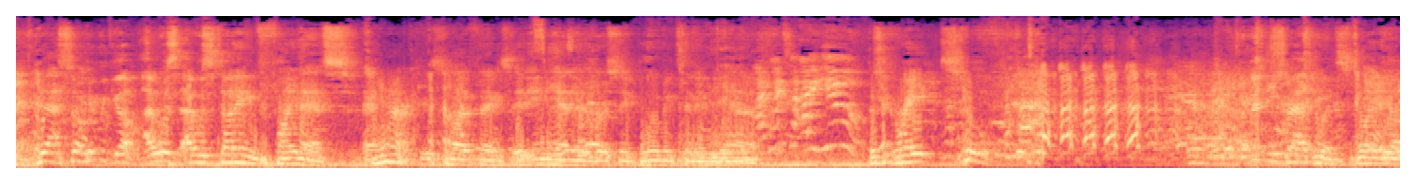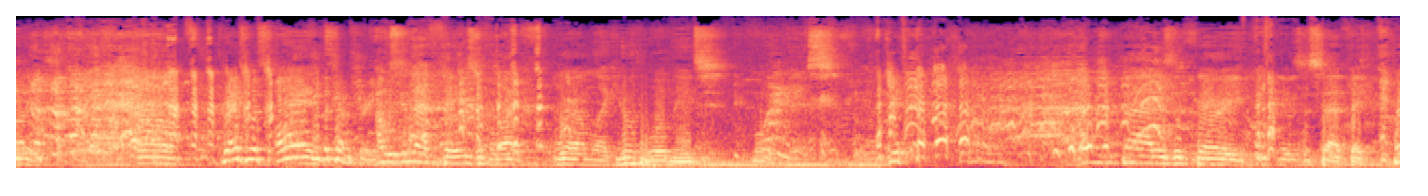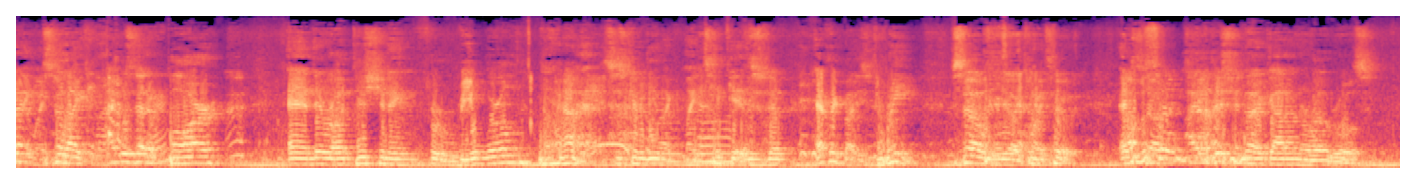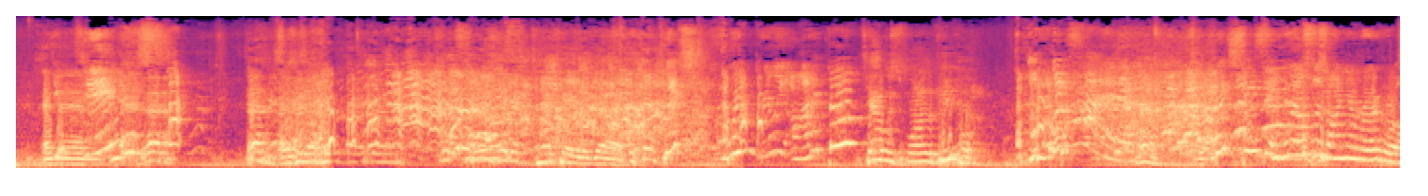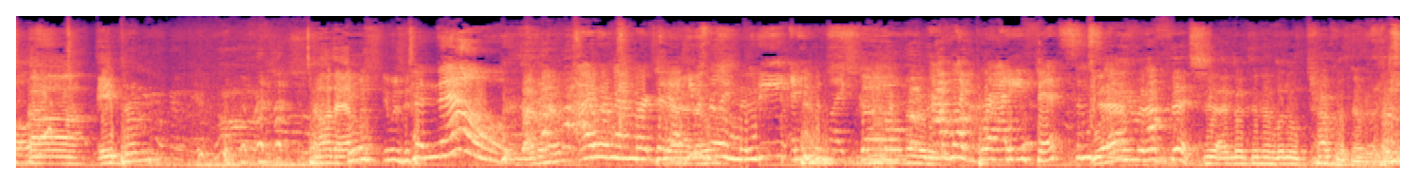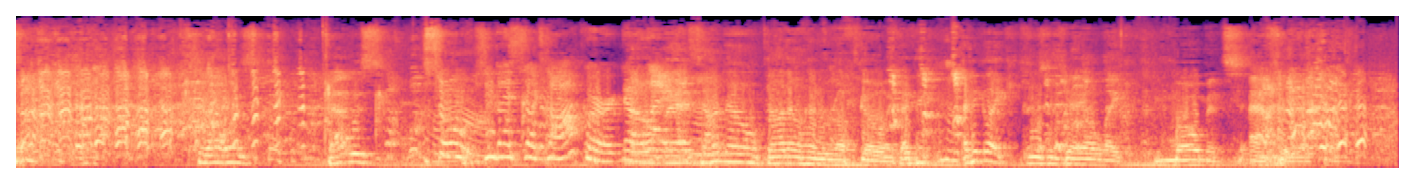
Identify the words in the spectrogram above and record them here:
Yeah, so here we go. I was I was studying finance and Yeah. here's some other things at Indiana University in Bloomington, Indiana. I went to IU. It's a great school. Many graduates joining the audience. Um, graduates all over the country. I was in that phase of life where I'm like, you know what the world needs? More of this. It was bad as a very, it was a sad thing. But anyway, so like, I was at a bar and they were auditioning for Real World. Yeah. This is gonna be like my ticket. This is a, everybody's dream. So you're like 22, and All of a so I auditioned. and I got on the road rules, and then did? yeah, yeah, I was in the That was like a decade ago. Which were you really on it though? Yeah, I was one of the people. God. Which season? Who else was on your road rules? Uh, Abram, It was it was the Tanel. Remember him? I remember Tanel. Yeah, he was that really moody, and he would like go Really moody. have like bratty fits and stuff. Yeah, he would have fits. Yeah, I lived in a little truck with him. so that was that was. So, do you guys still talk or no? Oh like, man, Donnell, Donnell had a rough go. I think, I think like he was in jail like moments after that.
